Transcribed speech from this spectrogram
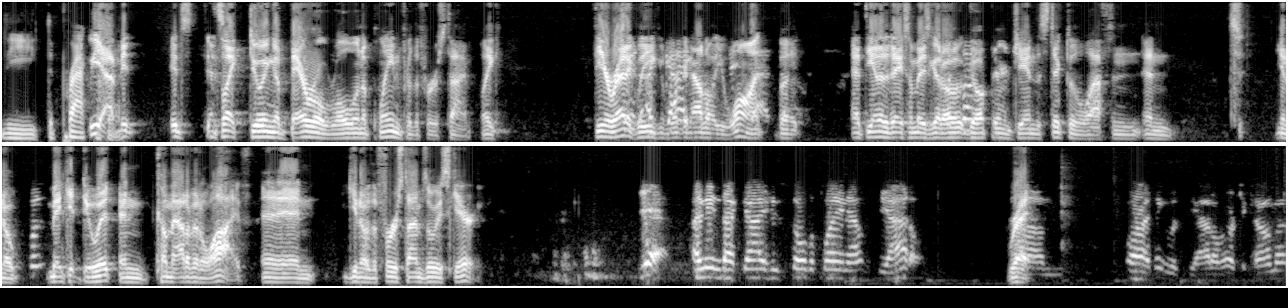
the the practical. Yeah, I mean, it's it's like doing a barrel roll in a plane for the first time. Like theoretically, Dude, you can work it out all you want, that. but at the end of the day, somebody's got to go up there and jam the stick to the left and and you know make it do it and come out of it alive. And you know, the first time's always scary. Yeah, I mean that guy who stole the plane out in Seattle, Right. um, or I think it was Seattle or Tacoma,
